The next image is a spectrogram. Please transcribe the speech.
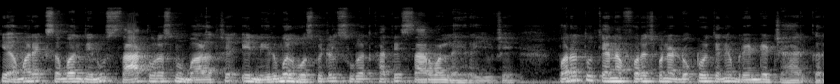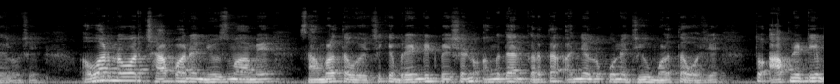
કે અમારા એક સંબંધીનું સાત વર્ષનું બાળક છે એ નિર્મલ હોસ્પિટલ સુરત ખાતે સારવાર લઈ રહ્યું છે. પરંતુ ત્યાંના ફરજ પરના ડૉક્ટરો તેને બ્રેન્ડેડ જાહેર કરેલો છે. અવારનવાર છાપા અને ન્યૂઝમાં અમે સાંભળતા હોઈએ છીએ કે બ્રેન્ડેડ પેશન્ટનું અંગદાન કરતાં અન્ય લોકોને જીવ મળતા હોય છે. તો આપની ટીમ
